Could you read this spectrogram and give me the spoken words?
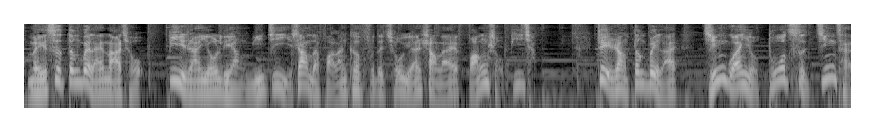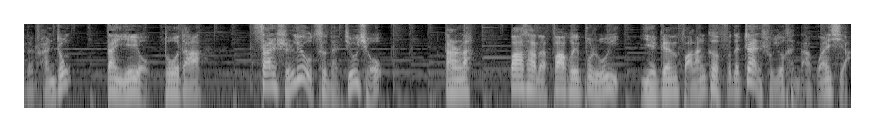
每次登贝莱拿球，必然有两名及以上的法兰克福的球员上来防守逼抢。这也让登贝莱尽管有多次精彩的传中，但也有多达三十六次的丢球。当然了，巴萨的发挥不如意也跟法兰克福的战术有很大关系啊。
